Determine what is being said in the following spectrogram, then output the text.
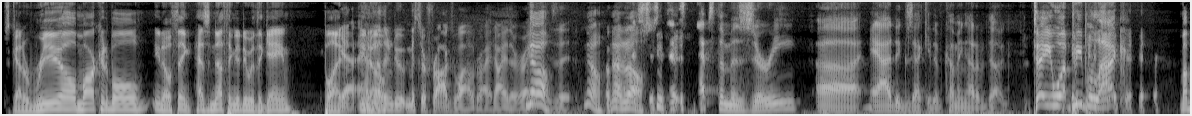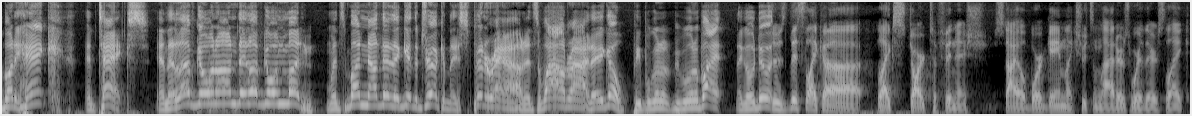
It's got a real marketable, you know, thing. Has nothing to do with the game, but yeah, it you has know, nothing to do with Mr. Frog's Wild Ride either, right? no, Is it? no, Okay. not at all. That's just that's that's the Missouri uh, ad executive coming out of Doug. Tell you what people like. My buddy Hank and Tanks. And they love going on, they love going mudding. When it's mudding out there, they get in the truck and they spin around. It's a wild ride. There you go. People gonna people gonna buy it. They go do it. So is this like a like start to finish style board game, like Chutes and Ladders, where there's like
